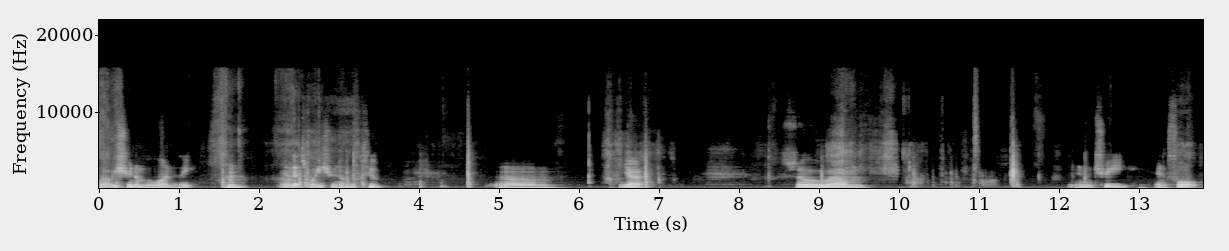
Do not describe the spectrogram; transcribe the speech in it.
well, issue number one, think. and that's for issue number two. Um, yeah so um, and three and four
